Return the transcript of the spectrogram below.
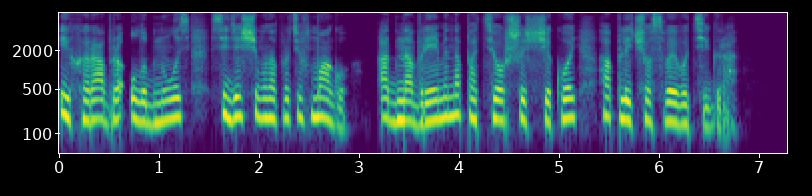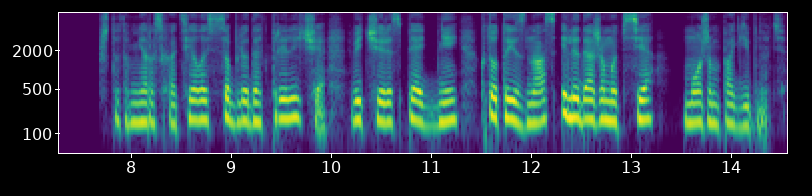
и храбро улыбнулась сидящему напротив магу, одновременно потерши щекой о плечо своего тигра. Что-то мне расхотелось соблюдать приличие, ведь через пять дней кто-то из нас или даже мы все можем погибнуть.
